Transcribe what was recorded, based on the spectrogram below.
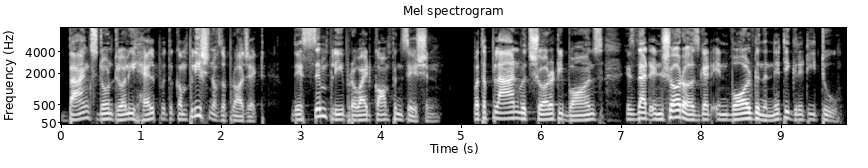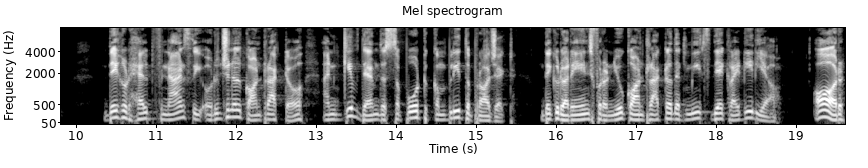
Banks don't really help with the completion of the project, they simply provide compensation. But the plan with surety bonds is that insurers get involved in the nitty gritty too. They could help finance the original contractor and give them the support to complete the project. They could arrange for a new contractor that meets their criteria. Or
